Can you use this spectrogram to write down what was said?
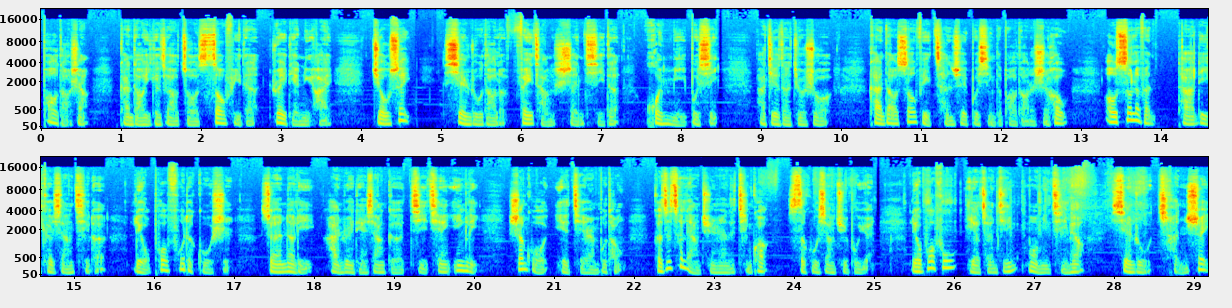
报道上看到一个叫做 Sophie 的瑞典女孩，九岁陷入到了非常神奇的昏迷不醒。他接着就说，看到 Sophie 沉睡不醒的报道的时候，O'Sullivan 他立刻想起了柳波夫的故事。虽然那里和瑞典相隔几千英里，生活也截然不同，可是这两群人的情况似乎相去不远。柳波夫也曾经莫名其妙陷入沉睡，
